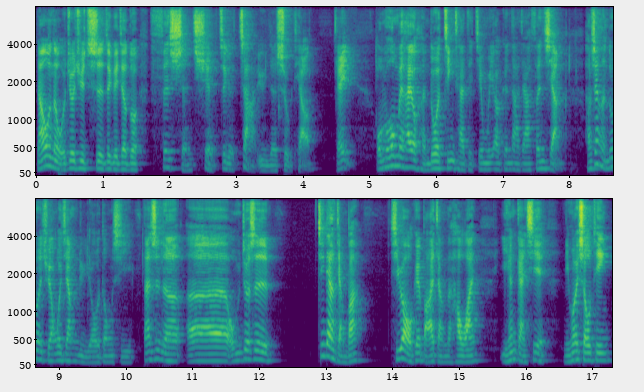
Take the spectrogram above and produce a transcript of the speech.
然后呢，我就去吃这个叫做 Fish and Chip 这个炸鱼的薯条。OK，我们后面还有很多精彩的节目要跟大家分享。好像很多人喜欢我讲旅游的东西，但是呢，呃，我们就是尽量讲吧。希望我可以把它讲的好玩，也很感谢你会收听，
